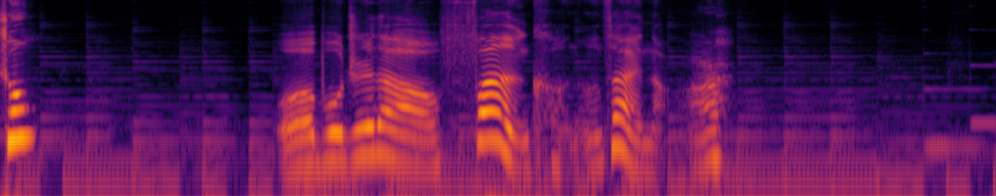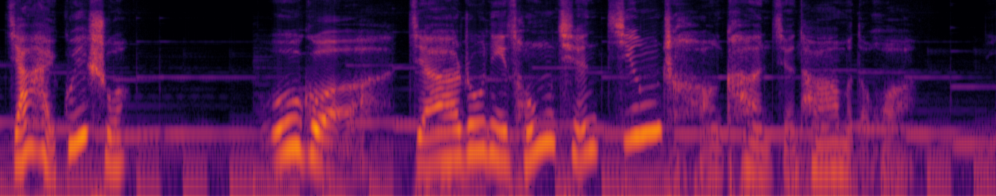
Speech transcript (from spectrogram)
中。我不知道饭可能在哪儿。贾海龟说：“不过，假如你从前经常看见他们的话，你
